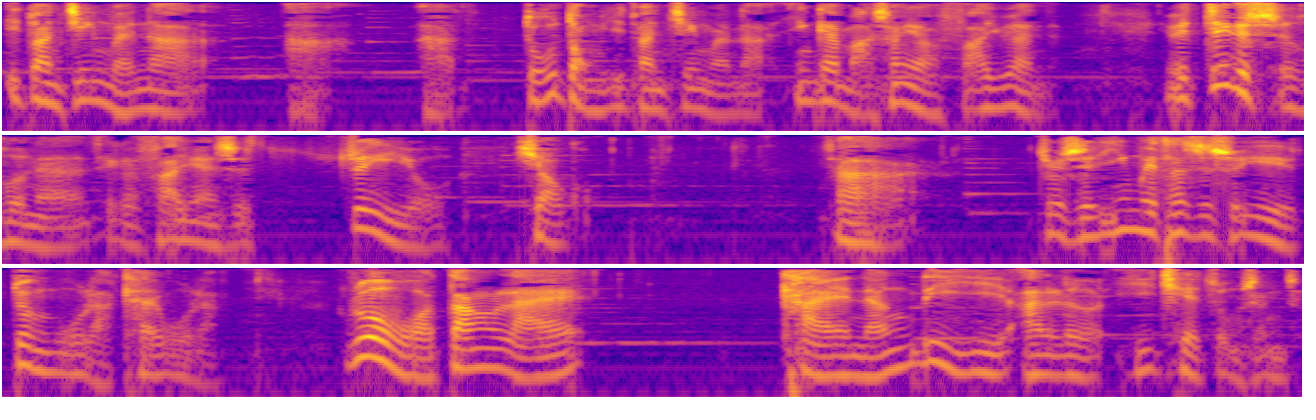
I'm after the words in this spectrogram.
一段经文啊啊啊，读懂一段经文了，应该马上要发愿的，因为这个时候呢，这个发愿是最有。效果啊，就是因为它是属于顿悟了、开悟了。若我当来凯能利益安乐一切众生者，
